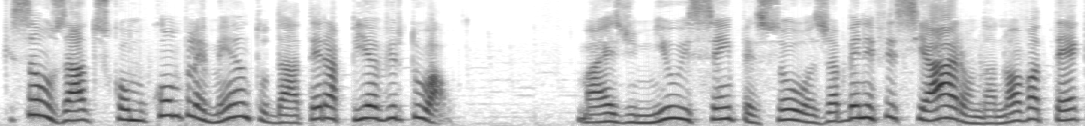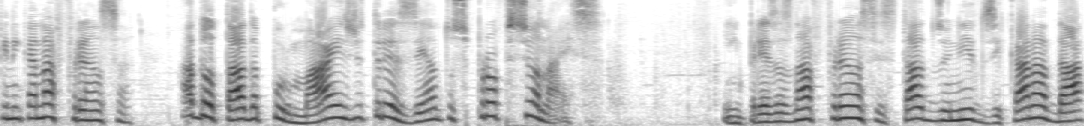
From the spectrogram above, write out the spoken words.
que são usados como complemento da terapia virtual. Mais de 1.100 pessoas já beneficiaram da nova técnica na França, adotada por mais de 300 profissionais. Empresas na França, Estados Unidos e Canadá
